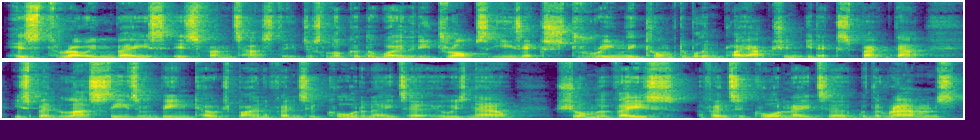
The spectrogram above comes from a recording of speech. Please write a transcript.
His throwing base is fantastic. Just look at the way that he drops. He's extremely comfortable in play action. You'd expect that. He spent last season being coached by an offensive coordinator who is now Sean McVay's offensive coordinator with the Rams.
